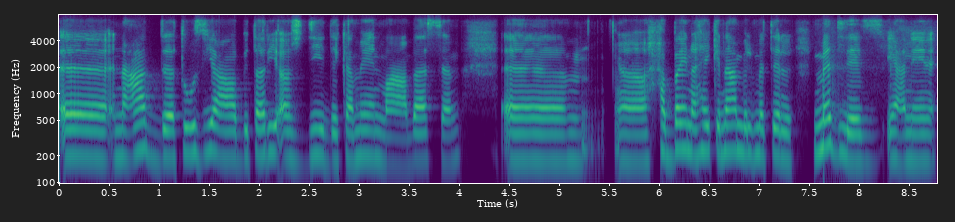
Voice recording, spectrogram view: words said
آه نعد توزيعها بطريقة جديدة كمان مع باسم. آه حبينا هيك نعمل مثل medleys يعني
